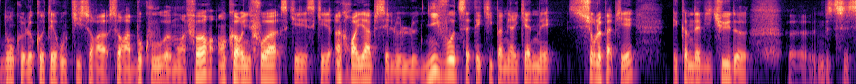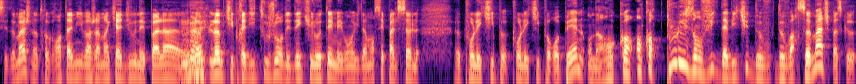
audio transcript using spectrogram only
Donc le côté rookie sera, sera beaucoup euh, moins fort. Encore une fois, ce qui est, ce qui est incroyable, c'est le, niveau de cette équipe américaine, mais sur le papier. Et comme d'habitude, euh, c'est dommage, notre grand ami Benjamin Cadieu n'est pas là, euh, l'homme qui prédit toujours des déculottés, mais bon, évidemment, c'est pas le seul euh, pour l'équipe pour l'équipe européenne. On a encore encore plus envie que d'habitude de, voir ce match parce que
